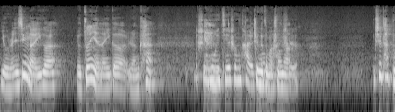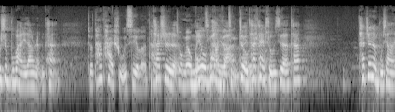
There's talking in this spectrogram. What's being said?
有人性的一个有尊严的一个人看。是因为接生太多这个怎么说呢？其实他不是不把你当人看，就他太熟悉了，他是就没有没有办法，对他太熟悉了，他他真的不像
